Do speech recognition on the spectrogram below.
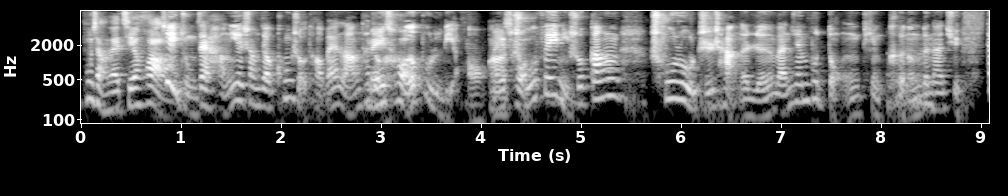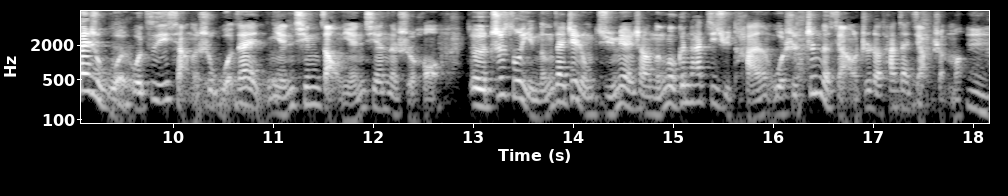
不想再接话了。这种在行业上叫空手套白狼，他就合不了啊。没错除非你说刚初入职场的人完全不懂，挺可能跟他去。但是我我自己想的是，我在年轻早年间的时候，呃，之所以能在这种局面上能够跟他继续谈，我是真的想要知道他在讲什么嗯，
